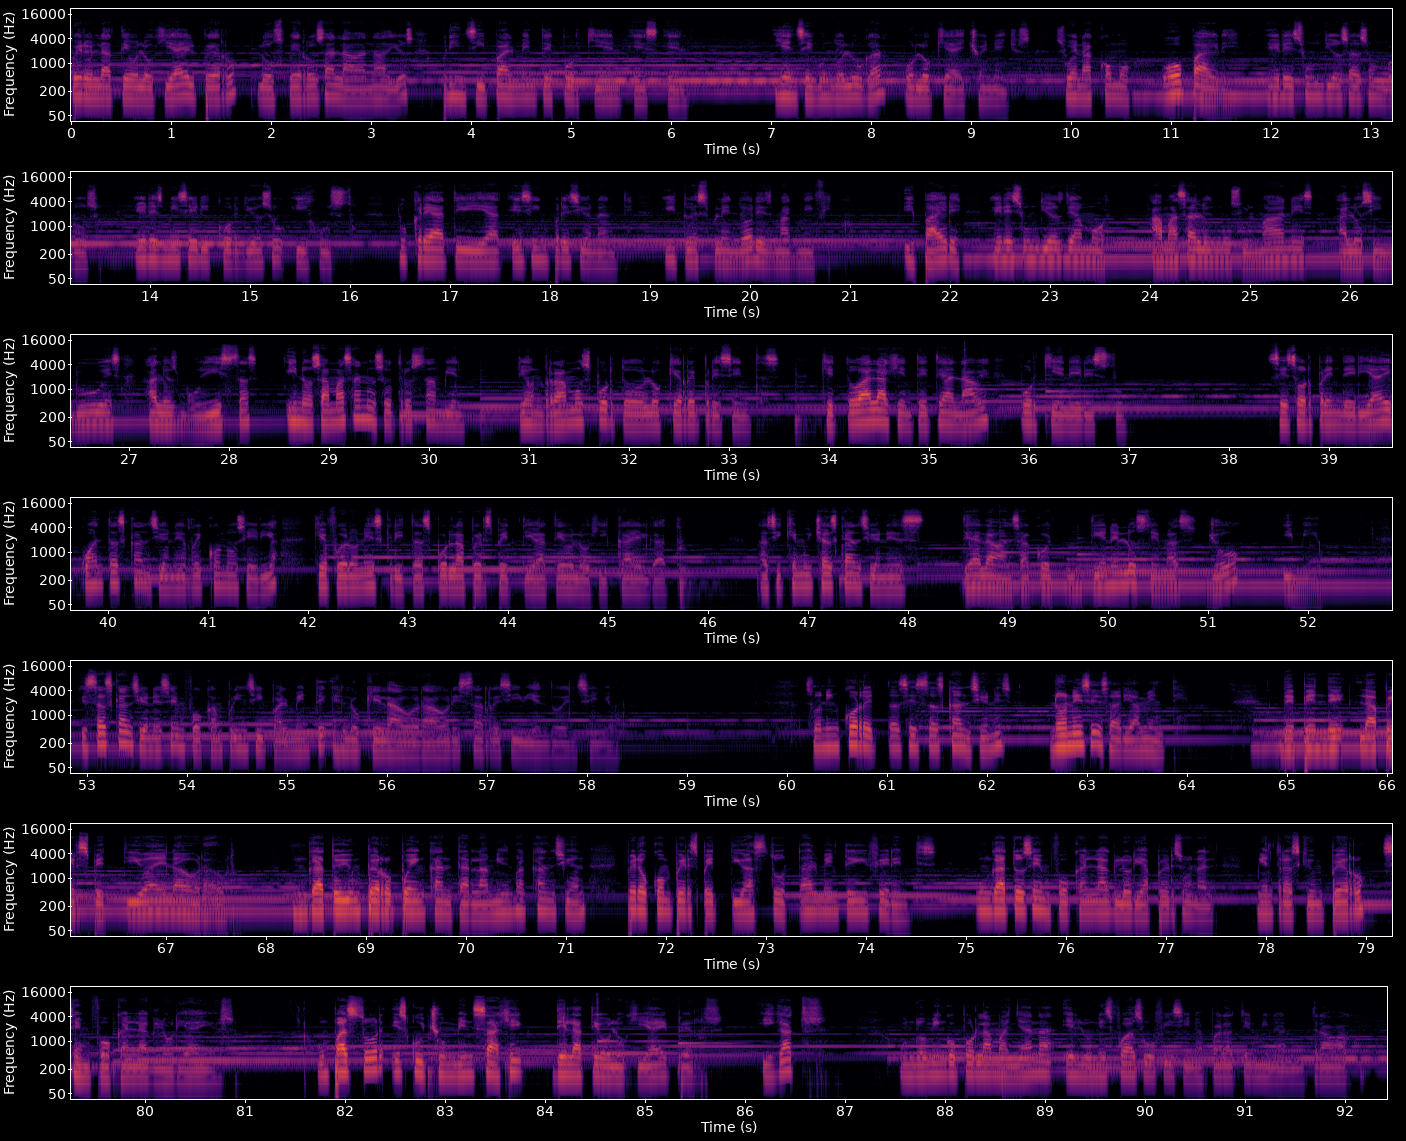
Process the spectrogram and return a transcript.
Pero en la teología del perro, los perros alaban a Dios principalmente por quién es Él. Y en segundo lugar, por lo que ha hecho en ellos. Suena como, oh Padre, eres un Dios asombroso, eres misericordioso y justo. Tu creatividad es impresionante y tu esplendor es magnífico. Y Padre, eres un Dios de amor. Amas a los musulmanes, a los hindúes, a los budistas y nos amas a nosotros también. Te honramos por todo lo que representas. Que toda la gente te alabe por quien eres tú. Se sorprendería de cuántas canciones reconocería que fueron escritas por la perspectiva teológica del gato. Así que muchas canciones de alabanza contienen los temas yo y mío. Estas canciones se enfocan principalmente en lo que el adorador está recibiendo del Señor. ¿Son incorrectas estas canciones? No necesariamente. Depende la perspectiva del adorador. Un gato y un perro pueden cantar la misma canción, pero con perspectivas totalmente diferentes. Un gato se enfoca en la gloria personal, mientras que un perro se enfoca en la gloria de Dios. Un pastor escuchó un mensaje de la teología de perros y gatos. Un domingo por la mañana, el lunes fue a su oficina para terminar un trabajo.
